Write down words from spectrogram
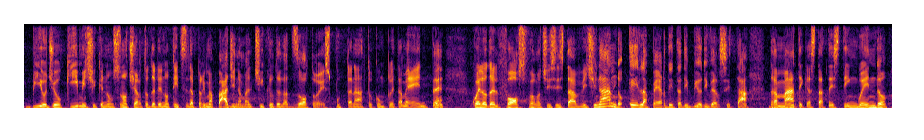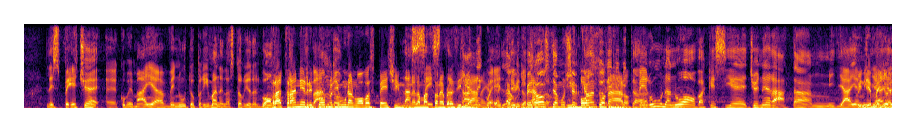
biogeochimici che non sono certo delle notizie da prima pagina, ma il ciclo dell'azoto è sputtanato completamente, quello del fosforo ci si sta avvicinando e la perdita di biodiversità drammatica, state estinguendo le specie eh, come mai è avvenuto prima nella storia dell'uomo. Tra, tranne il ritorno di una nuova specie in- la nell'Amazzonia brasiliana. quella, capito. che Però stiamo cercando di limitare. per una nuova che si è generata migliaia e Quindi è migliaia abbiamo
